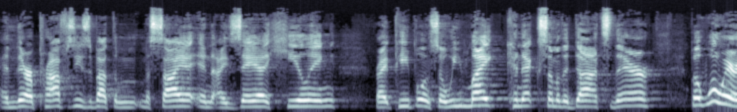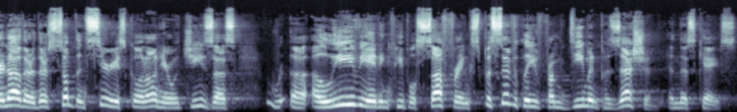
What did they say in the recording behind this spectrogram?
and there are prophecies about the Messiah in Isaiah healing, right, people. And so we might connect some of the dots there. But one way or another, there's something serious going on here with Jesus uh, alleviating people's suffering, specifically from demon possession in this case.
